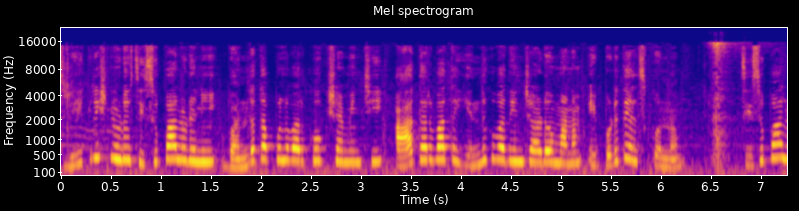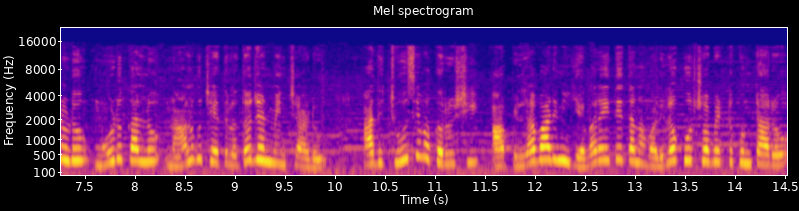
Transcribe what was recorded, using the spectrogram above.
శ్రీకృష్ణుడు శిశుపాలుడిని వంద తప్పుల వరకు క్షమించి ఆ తర్వాత ఎందుకు వధించాడో మనం ఇప్పుడు తెలుసుకుందాం. శిశుపాలుడు మూడు కళ్ళు నాలుగు చేతులతో జన్మించాడు. అది చూసి ఒక ఋషి ఆ పిల్లవాడిని ఎవరైతే తన వడిలో కూర్చోబెట్టుకుంటారో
